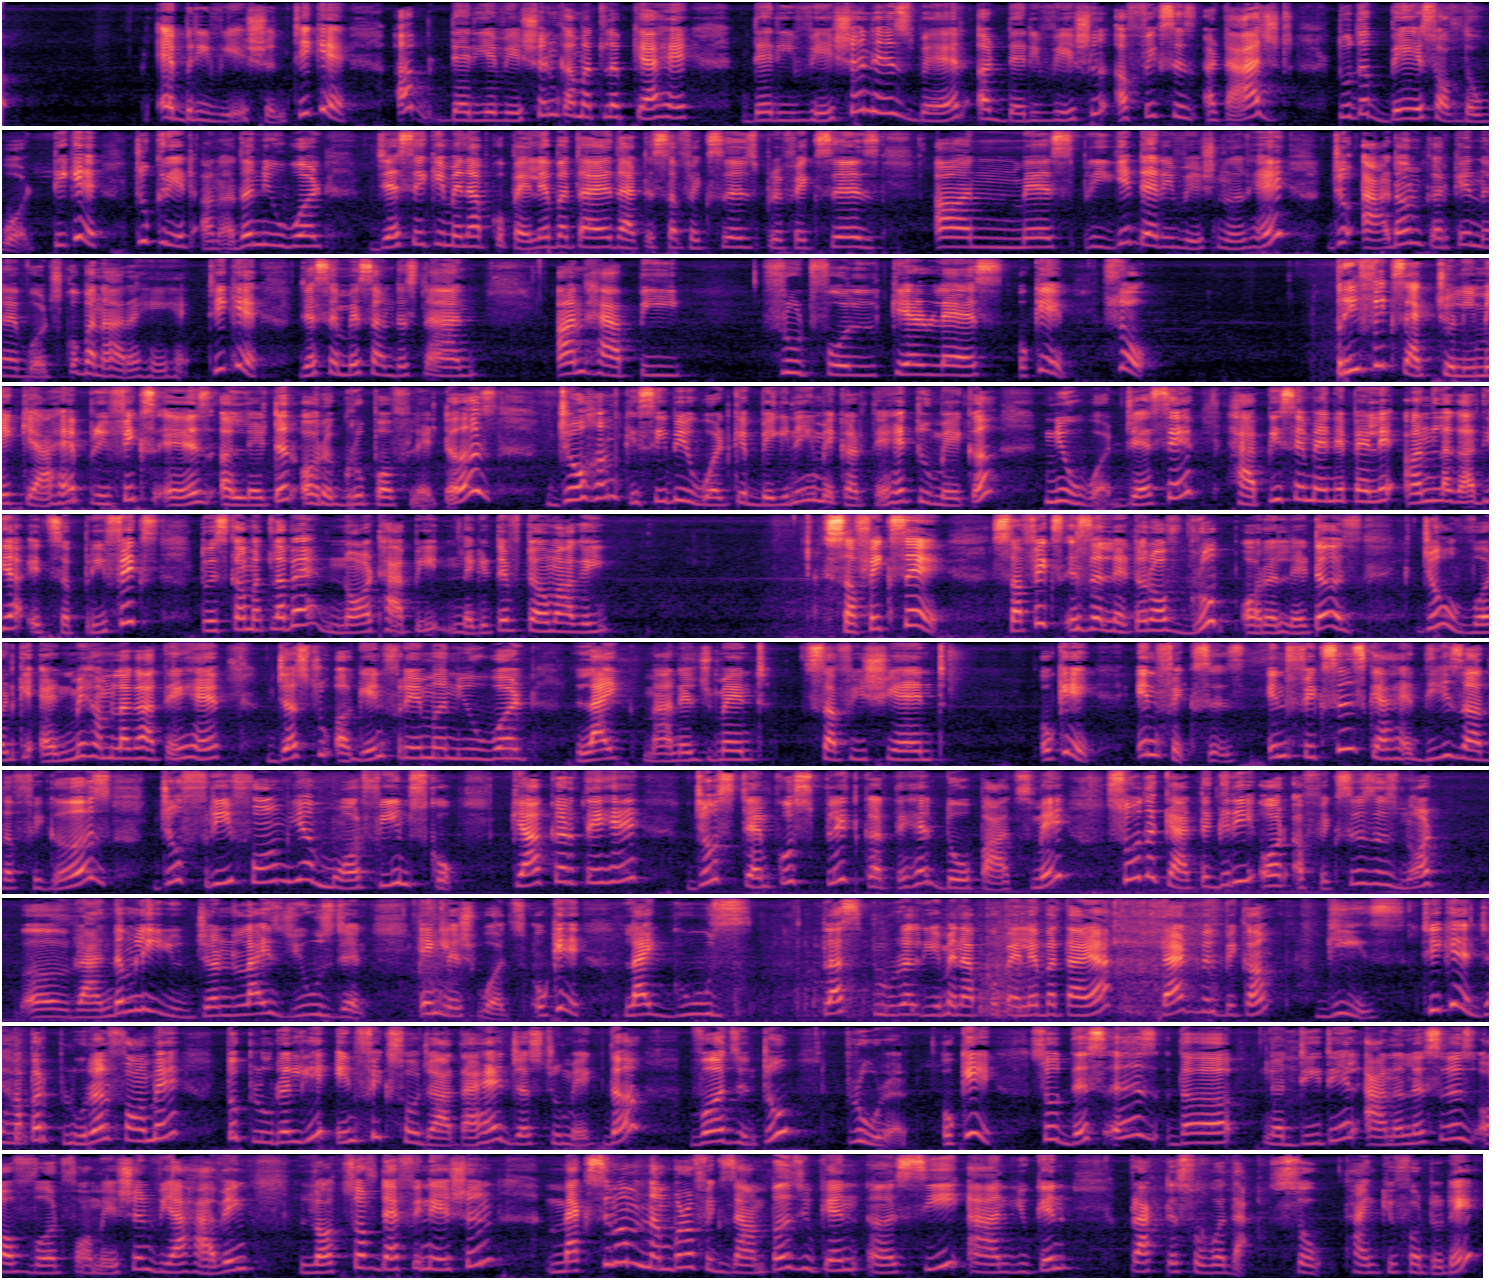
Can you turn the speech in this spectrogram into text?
abbreviation ठीक है? अब डेरिवेशन का मतलब क्या है? Derivation is where a derivation affix is attached to the base of the word ठीक है? To create another new word जैसे कि मैंने आपको पहले बताया that is suffixes prefixes un mis pre ये डेरिवेशनल है, जो एड ऑन करके नए वर्ड्स को बना रहे हैं, ठीक है? जैसे misunderstand unhappy fruitful careless okay so prefix actually में क्या है? प्रीफिक्स इज़ अ लेटर और अ ग्रुप ऑफ़ लेटर्स जो हम किसी भी वर्ड के बिगिनिंग में करते हैं to make a new word जैसे हैप्पी से मैंने पहले अन लगा दिया इट्स अ प्रीफिक्स तो इसका मतलब है नॉट हैप्पी नेगेटिव टर्म आ गई। सफिक्स है। Suffix is a letter of group और अ लेटर्स जो वर्ड के एंड में हम लगाते हैं just to again frame a new word like management sufficient okay infixes infixes क्या है? दीज आर द फिगर्स जो फ्री फॉर्म या मॉर्फीम्स को क्या करते हैं? जो स्टेम को स्प्लिट करते हैं दो पार्ट्स में. सो द कैटेगरी और affixes is not randomly generalize use in English words okay like goose plus plural ये मैंने आपको पहले बताया. दैट विल बिकम गीज ठीक है? जहाँ पर प्लूरल फॉर्म है तो प्लूरल ये इनफिक्स हो जाता है just to make the words into plural okay? So this is the detailed analysis of word formation. We are having lots of definition. Maximum number of examples you can uh, see and you can practice over that. So thank you for today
